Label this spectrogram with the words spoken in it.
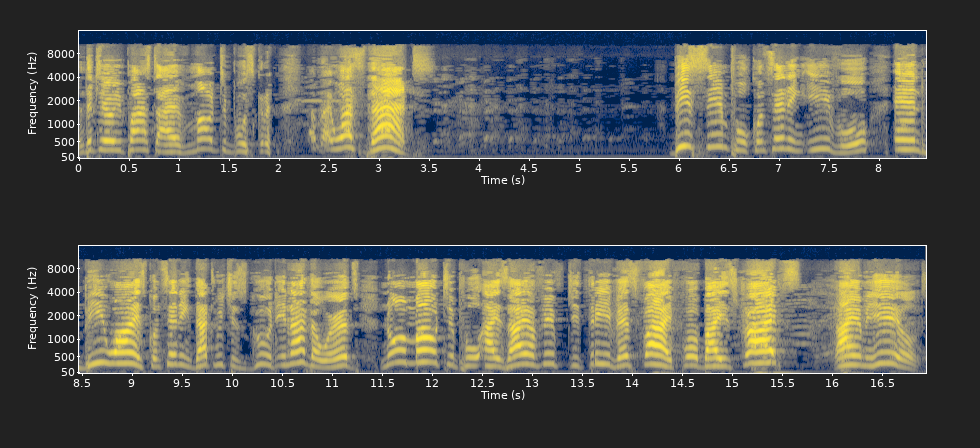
And they tell you, Pastor, I have multiple sclerosis. I'm like, what's that? Be simple concerning evil and be wise concerning that which is good. In other words, no multiple Isaiah 53 verse 5. For by his stripes I am healed.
